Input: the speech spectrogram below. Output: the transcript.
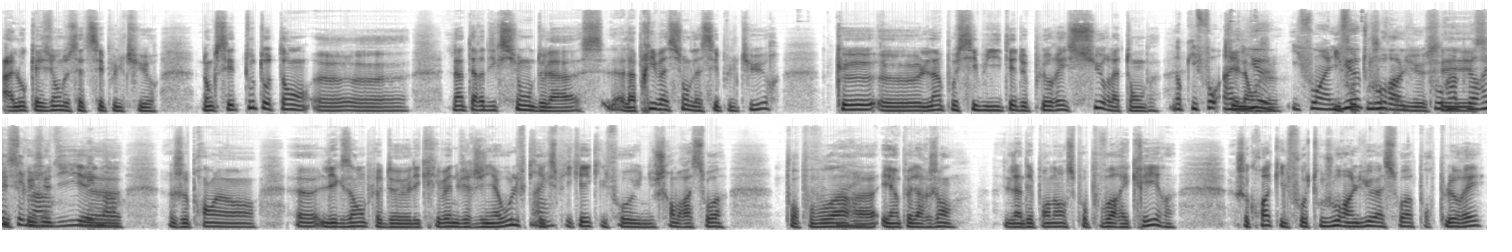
à l'occasion de cette sépulture. Donc c'est tout autant euh, l'interdiction de la, la privation de la sépulture que euh, l'impossibilité de pleurer sur la tombe. Donc il faut un lieu. Il faut un lieu. Il faut toujours un lieu. C'est ce que je dis. Euh, je prends euh, l'exemple de l'écrivaine Virginia Woolf qui expliquait qu'il faut une chambre à soi pour pouvoir et un peu d'argent l'indépendance pour pouvoir écrire, je crois qu'il faut toujours un lieu à soi pour pleurer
